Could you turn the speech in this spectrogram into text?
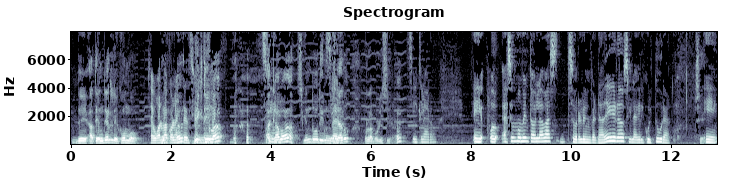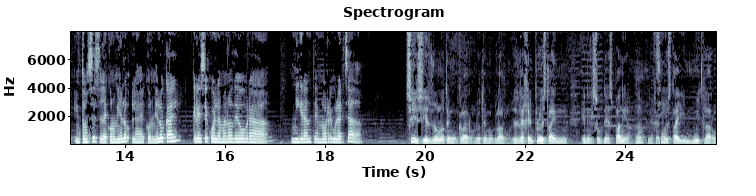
de atenderle como Se igual va con la ¿eh? intención víctima, acaba siendo denunciado por la policía. ¿eh? Sí, claro. Eh, hace un momento hablabas sobre los invernaderos y la agricultura. entonces, la economía, la economía local crece con la mano de obra migrante no regularizada. Sí, sí, yo lo tengo claro, lo tengo claro. El ejemplo está en, en el sur de España. El ejemplo está ahí muy claro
